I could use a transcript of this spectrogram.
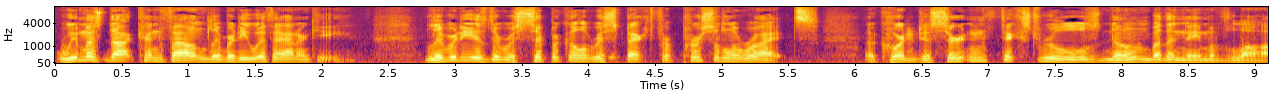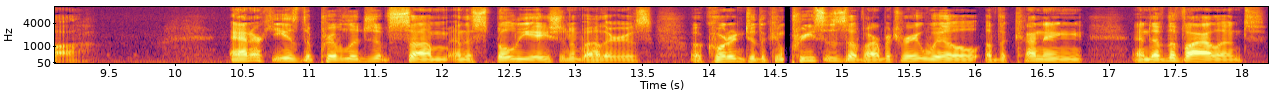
we must not confound liberty with anarchy. Liberty is the reciprocal respect for personal rights according to certain fixed rules known by the name of law. Anarchy is the privilege of some and the spoliation of others, according to the caprices of arbitrary will, of the cunning, and of the violent,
